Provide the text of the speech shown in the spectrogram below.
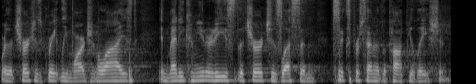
where the church is greatly marginalized. In many communities, the church is less than 6% of the population.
